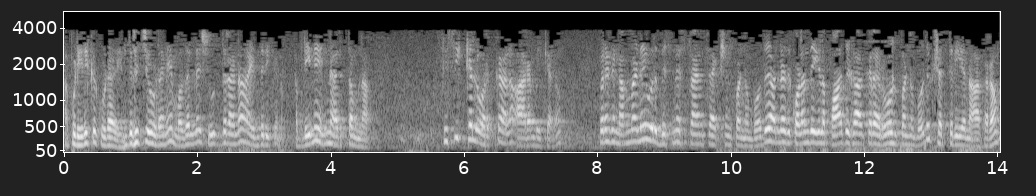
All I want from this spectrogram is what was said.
அப்படி இருக்க கூடாது எந்திரிச்ச உடனே முதல்ல சூத்திரனா எந்திரிக்கணும். அப்படின்னு என்ன அர்த்தம்னா பிசிக்கல் ஒர்க்கால ஆரம்பிக்கணும். பிறகு நம்மளே ஒரு பிசினஸ் டிரான்சாக்சன் பண்ணும்போது அல்லது குழந்தைகளை பாதுகாக்கிற ரோல் பண்ணும்போது கஷத்திரியன் ஆகிறோம்.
